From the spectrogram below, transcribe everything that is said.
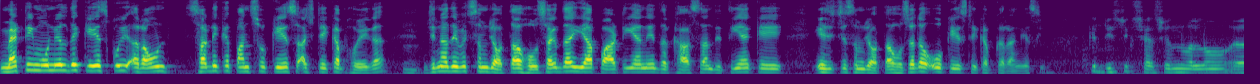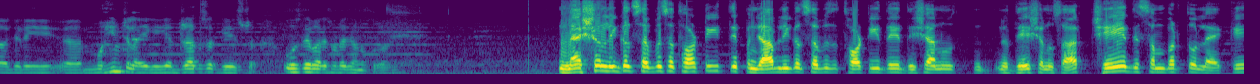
ਮੈਟ੍ਰੀਮੋਨੀਅਲ ਦੇ ਕੇਸ ਕੋਈ ਅਰਾਊਂਡ 550 ਕੇਸ ਅੱਜ ਟੇਕ ਅਪ ਹੋਏਗਾ ਜਿਨ੍ਹਾਂ ਦੇ ਵਿੱਚ ਸਮਝੌਤਾ ਹੋ ਸਕਦਾ ਹੈ ਜਾਂ ਪਾਰਟੀਆਂ ਨੇ ਦਰਖਾਸਤਾਂ ਦਿੱਤੀਆਂ ਕਿ ਇਸ 'ਚ ਸਮਝੌਤਾ ਹੋ ਸਕਦਾ ਉਹ ਕੇਸ ਟੇਕ ਅਪ ਕਰਾਂਗੇ ਅਸੀਂ। ਕਿ ਡਿਸਟ੍ਰਿਕਟ ਸੈਸ਼ਨ ਵੱਲੋਂ ਜਿਹੜੀ ਮੁਹਿੰਮ ਚਲਾਈ ਗਈ ਹੈ ਡਰੱਗਸ ਅਗੇਂਸਟ ਉਸ ਦੇ ਬਾਰੇ ਥੋੜਾ ਜਾਣੂ ਕਰਵਾਓ ਨੈਸ਼ਨਲ ਲੀਗਲ ਸਰਵਿਸ ਅਥਾਰਟੀ ਤੇ ਪੰਜਾਬ ਲੀਗਲ ਸਰਵਿਸ ਅਥਾਰਟੀ ਦੇ ਦਿਸ਼ਾ ਨੂੰ ਨਿਰਦੇਸ਼ ਅਨੁਸਾਰ 6 ਦਸੰਬਰ ਤੋਂ ਲੈ ਕੇ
